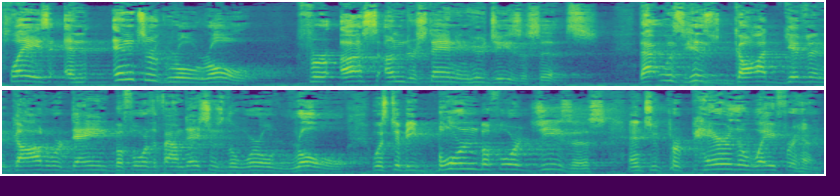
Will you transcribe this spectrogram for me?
plays an integral role for us understanding who Jesus is. That was his God given, God ordained before the foundations of the world role, was to be born before Jesus and to prepare the way for him.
